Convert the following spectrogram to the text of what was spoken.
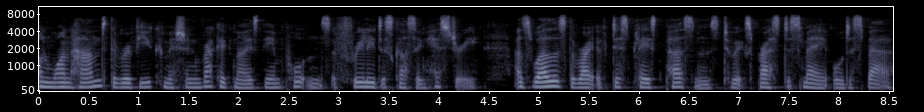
On one hand, the Review Commission recognized the importance of freely discussing history, as well as the right of displaced persons to express dismay or despair.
